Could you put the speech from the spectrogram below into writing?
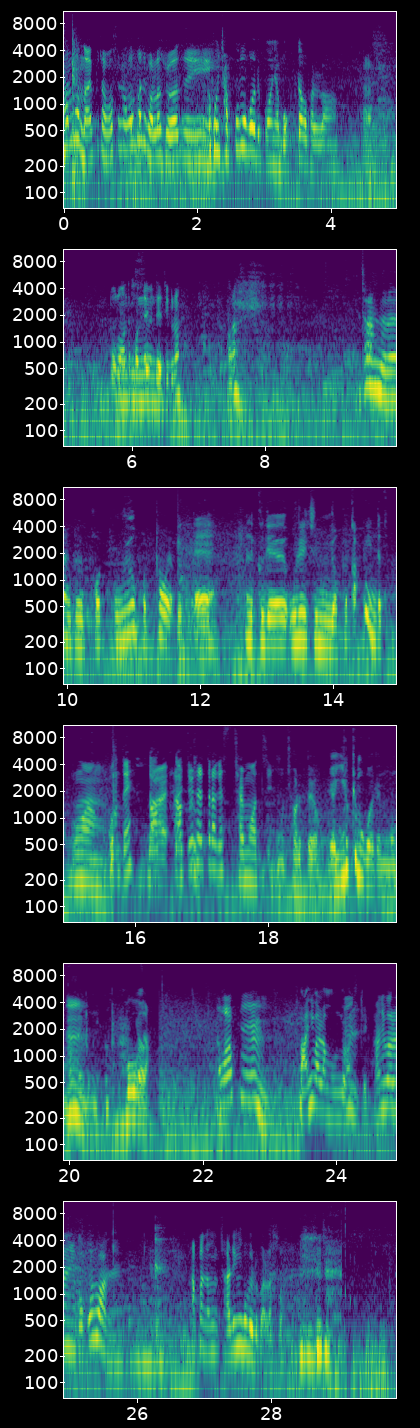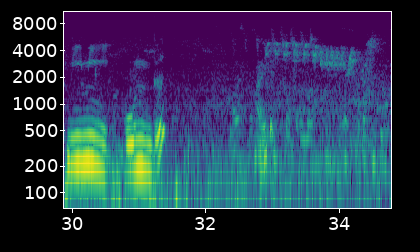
한 번 나이프 잡았으면 끝까지 발라줘야지. 아, 거기 잡고 먹어야 될 거 아니야. 먹다가 발라. 알았어. 또 너한테 이 건네면 새끼. 되지 그럼? 사람들은 그 버, 우유 버터 이렇게 있대. 근데 그게 우리 집 옆에 카페인데 우와, 어때? 나, 나- 알- 나 알뜰살뜰하게 잘 모았지? 어, 잘했대요. 야 이렇게 먹어야 되는 건가? 응. 알고 보니까. 먹어보자. 야, 맛있지? 많이 발라 먹는 게 맛있지. 많이 바르니까 고소하네. 아까 너무 자린 고비로 발랐어. 미미 몬드?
